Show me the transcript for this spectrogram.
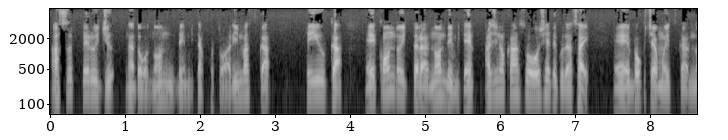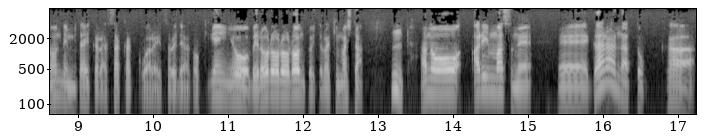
アスペルジュなどを飲んでみたことありますか？っていうか、え今度行ったら飲んでみて、味の感想を教えてください。えー、僕ちゃんもいつか飲んでみたいからさ、かっこ笑い。それではごきげんよう、ベロロロロンといただきました。うん、あのー、ありますね。えー、ガラナとか、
